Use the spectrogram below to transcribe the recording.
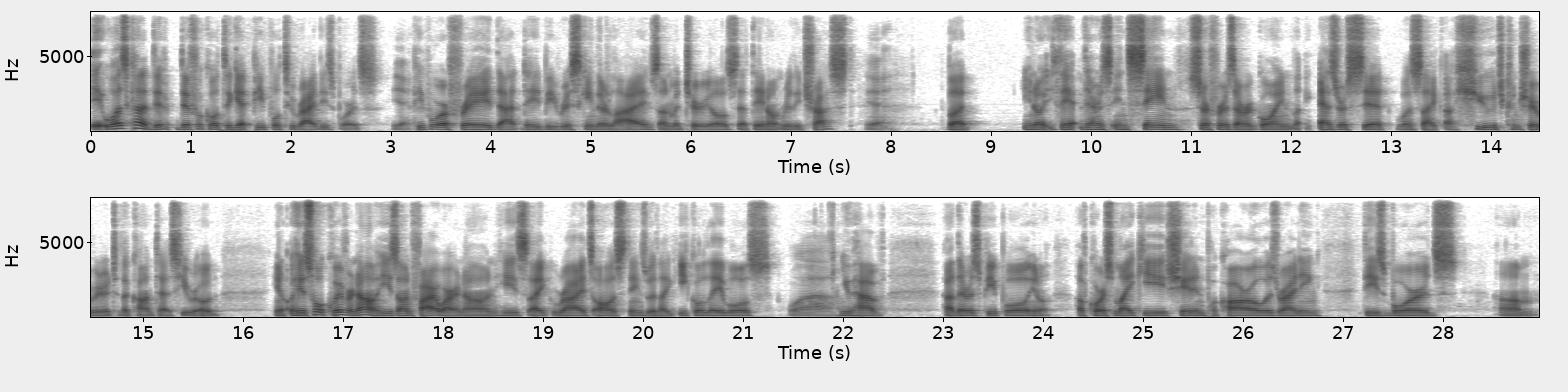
it was kind of dif- difficult to get people to ride these boards. Yeah. People were afraid that they'd be risking their lives on materials that they don't really trust. Yeah. But you know, they, there's insane surfers that were going. Like Ezra Sitt was like a huge contributor to the contest. He rode, you know, his whole quiver now. He's on Firewire now, and he's like rides all his things with like eco labels. Wow. You have, uh, there was people, you know, of course, Mikey, Shayden Pacarro was riding these boards. Um,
